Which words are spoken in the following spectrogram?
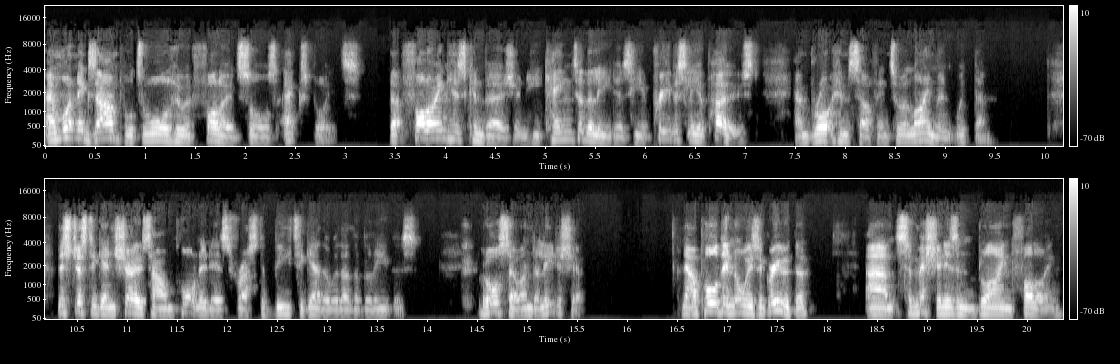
And what an example to all who had followed Saul's exploits that following his conversion, he came to the leaders he had previously opposed and brought himself into alignment with them. This just again shows how important it is for us to be together with other believers, but also under leadership. Now, Paul didn't always agree with them. Um, submission isn't blind following.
